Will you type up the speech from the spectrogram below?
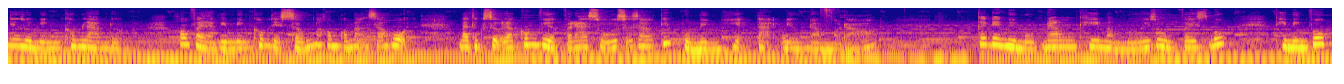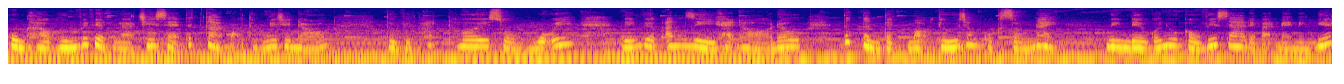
Nhưng rồi mình không làm được. Không phải là vì mình không thể sống mà không có mạng xã hội mà thực sự là công việc và đa số sự giao tiếp của mình hiện tại đều nằm ở đó. Cách đây 11 năm khi mà mới dùng Facebook thì mình vô cùng hào hứng với việc là chia sẻ tất cả mọi thứ lên trên đó. Từ việc hắt hơi, sổ mũi đến việc ăn gì, hẹn hò ở đâu tất tần tật mọi thứ trong cuộc sống này mình đều có nhu cầu viết ra để bạn bè mình biết.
